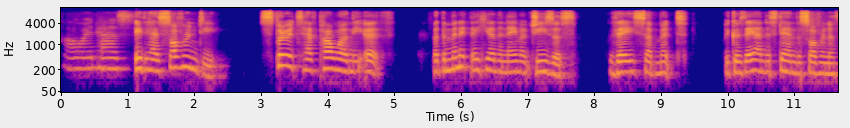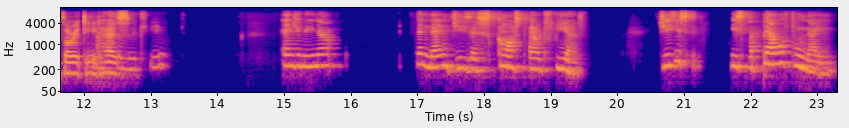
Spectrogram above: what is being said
How it has. It has sovereignty. Spirits have power on the earth. But the minute they hear the name of Jesus, they submit because they understand the sovereign authority it has. Absolutely. Angelina, the name Jesus cast out fear. Jesus is a powerful name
